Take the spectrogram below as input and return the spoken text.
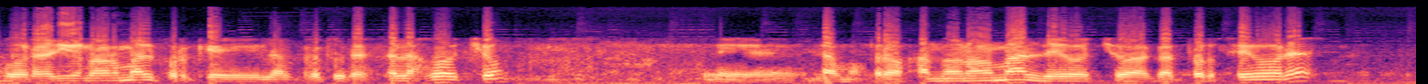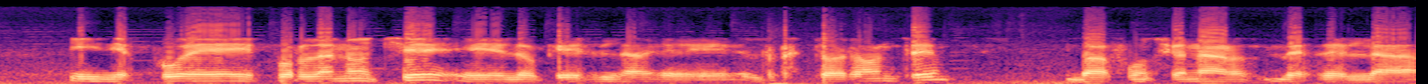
horario normal porque la apertura es a las 8, eh, estamos trabajando normal de 8 a 14 horas y después por la noche eh, lo que es la- eh, el restaurante va a funcionar desde la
